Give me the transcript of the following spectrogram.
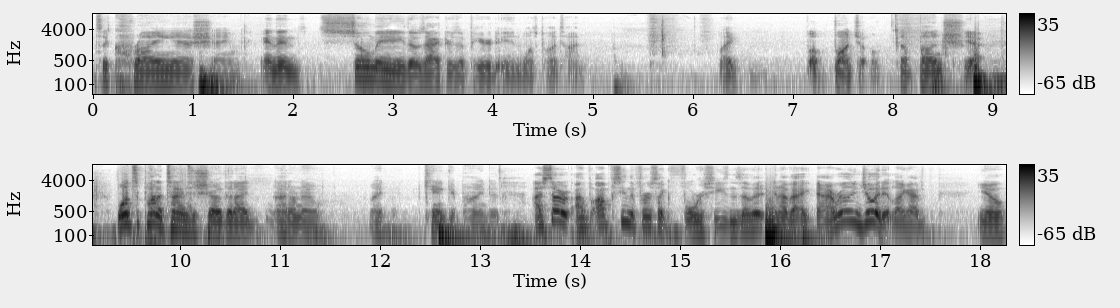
It's a crying ass shame. and then so many of those actors appeared in Once Upon a Time, like a bunch of them. A bunch. Yeah. Once Upon a Time's a show that I I don't know. I can't get behind it. I started. I've, I've seen the first like four seasons of it, and I've and I really enjoyed it. Like I've, you know,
